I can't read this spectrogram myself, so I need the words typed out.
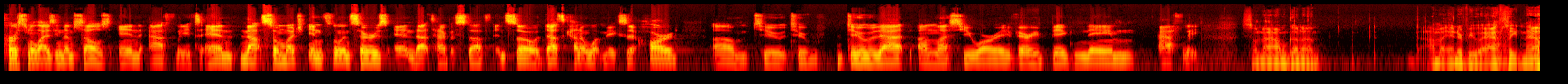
personalizing themselves in athletes and not so much influencers and that type of stuff. And so that's kind of what makes it hard um, to to do that unless you are a very big name athlete. So now I'm gonna I'm gonna interview an athlete now.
